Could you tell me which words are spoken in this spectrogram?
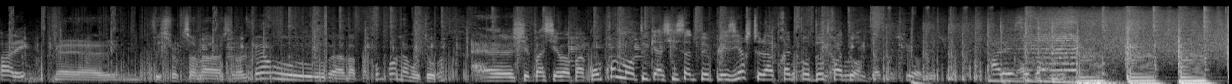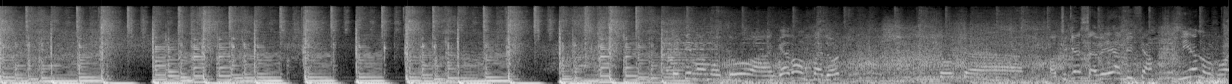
Allez, Mais euh, t'es sûr que ça va, ça va le faire ou elle va pas comprendre la moto hein? Euh, je sais pas si elle va pas comprendre, mais en tout cas, si ça te fait plaisir, je te la prête pour 2-3 tours. Oui, bah, bien sûr, bien sûr. Allez, c'est parti faire plaisir. Donc, on va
